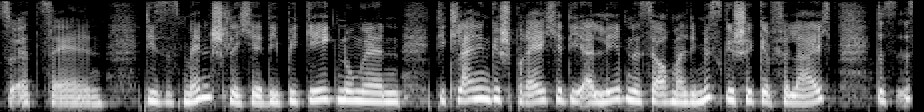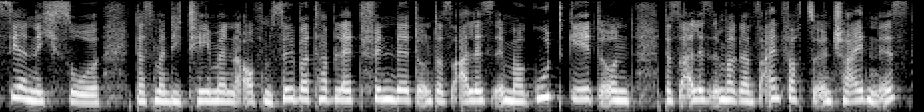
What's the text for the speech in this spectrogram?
zu erzählen. Dieses Menschliche, die Begegnungen, die kleinen Gespräche, die Erlebnisse, auch mal die Missgeschicke vielleicht. Das ist ja nicht so, dass man die Themen auf dem Silbertablett findet und dass alles immer gut geht und dass alles immer ganz einfach zu entscheiden ist.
